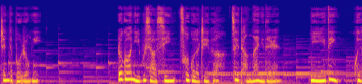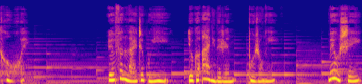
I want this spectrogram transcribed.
真的不容易。如果你不小心错过了这个最疼爱你的人，你一定会后悔。缘分来之不易，有个爱你的人不容易。没有谁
